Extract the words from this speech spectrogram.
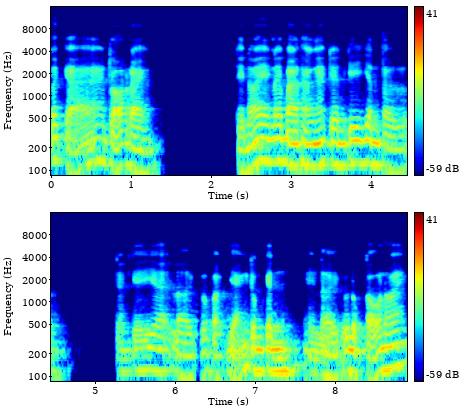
Tất cả rõ ràng. Thì nói nói ba thân á, trên cái danh từ trên cái ờ, lời của Phật giảng trong kinh lời của lục tổ nói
